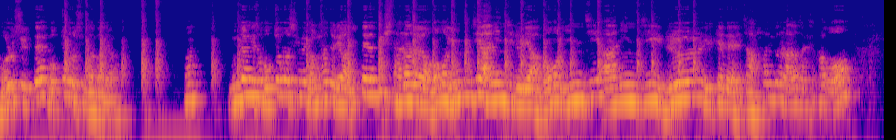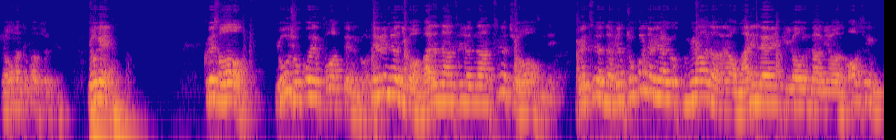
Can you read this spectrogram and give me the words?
뭘로 쓸 때? 목적으로 쓴단 말이야 어? 문장에서 목적으로 쓰이면 명사절이야. 이때는 뜻이 달라져요. 뭐뭐 인지 아닌지를이야. 뭐뭐 인지 아닌지를 이렇게 돼. 자, 한글을 나눠서 해석하고 영어만 똑바로 써 이렇게. 요게 그래서 요 조건에 부합되는 거. 예를 들면 이거 맞았나 틀렸나 틀렸죠. 네. 왜 틀렸냐면 조건절이라는 거 분명하잖아요. 만일 내일 비가 온다면 어 선생님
